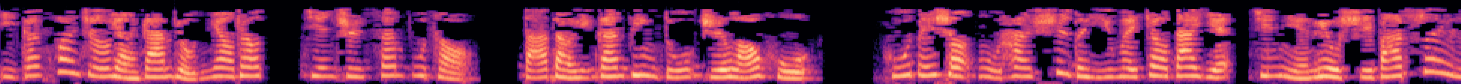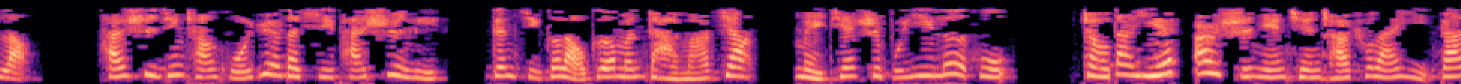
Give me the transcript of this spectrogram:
乙肝患者养肝有妙招，坚持三步走，打倒乙肝病毒，纸老虎。湖北省武汉市的一位赵大爷，今年六十八岁了，还是经常活跃在棋牌室里，跟几个老哥们打麻将，每天是不亦乐乎。赵大爷二十年前查出来乙肝，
